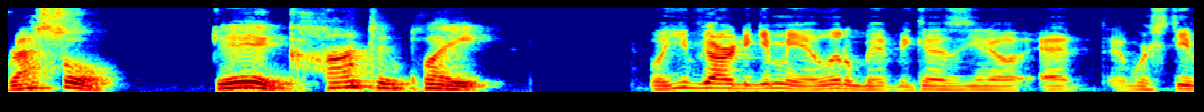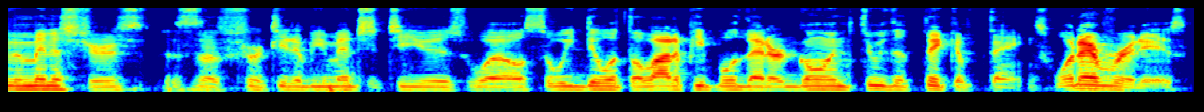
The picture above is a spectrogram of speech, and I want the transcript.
wrestle, dig, contemplate, well, you've already given me a little bit because you know at uh, we're Stephen Ministers, as I'm sure TW mentioned to you as well. So we deal with a lot of people that are going through the thick of things, whatever it is.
